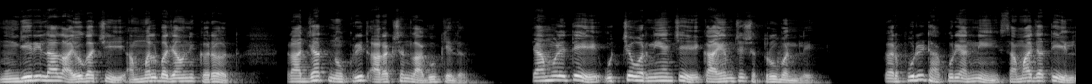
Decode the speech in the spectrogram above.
मुंगेरीलाल आयोगाची अंमलबजावणी करत राज्यात नोकरीत आरक्षण लागू केलं. त्यामुळे ते उच्चवर्णीयांचे कायमचे शत्रू बनले. कर्पुरी ठाकूर यांनी समाजातील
